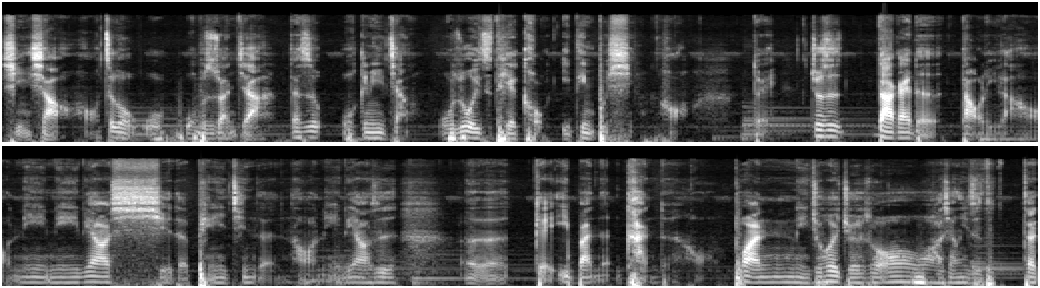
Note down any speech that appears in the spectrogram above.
行销哦，这个我我不是专家，但是我跟你讲，我如果一直贴口，一定不行哈。对，就是大概的道理啦哈。你你一定要写的平易近人哈，你一定要是呃给一般人看的哈，不然你就会觉得说哦，我好像一直在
